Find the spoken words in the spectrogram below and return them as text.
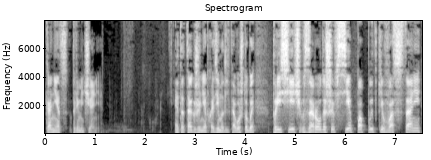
Конец примечания. Это также необходимо для того, чтобы пресечь в зародыше все попытки восстаний,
